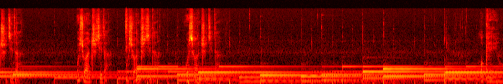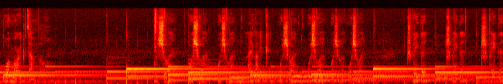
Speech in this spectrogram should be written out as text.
吃鸡蛋，我喜欢吃鸡蛋，我喜欢吃鸡蛋，我喜欢吃鸡蛋。Okay, one more example. 我喜欢，我喜欢，我喜欢，I like，我喜欢，我喜欢，我喜欢，我喜欢，培根，吃培根，吃培根，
